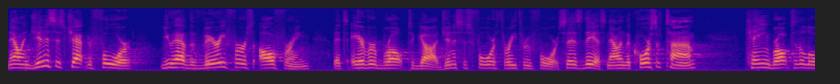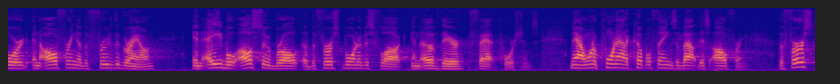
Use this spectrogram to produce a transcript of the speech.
Now, in Genesis chapter 4, you have the very first offering that's ever brought to God. Genesis 4 3 through 4. It says this Now, in the course of time, Cain brought to the Lord an offering of the fruit of the ground, and Abel also brought of the firstborn of his flock and of their fat portions. Now, I want to point out a couple things about this offering. The first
